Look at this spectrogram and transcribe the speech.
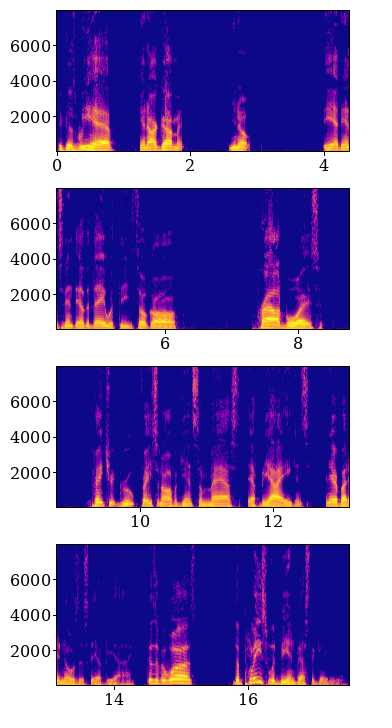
Because we have in our government, you know, they had the incident the other day with the so called Proud Boys Patriot group facing off against some masked FBI agents. And everybody knows it's the FBI. Because if it was, the police would be investigating them.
